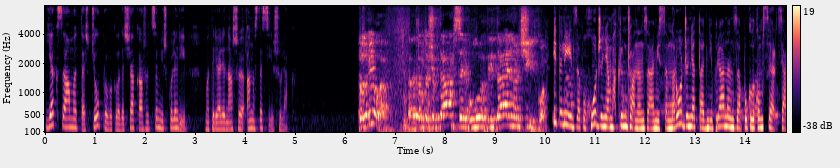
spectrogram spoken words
Як саме та що про викладача кажуть самі школярі? Матеріалі нашої Анастасії Шуляк. Зрозуміло? Е, Тобто, щоб там все було детально, чітко. Італієць за походженням, кримчанин за місцем народження та дніпрянин за покликом серця.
